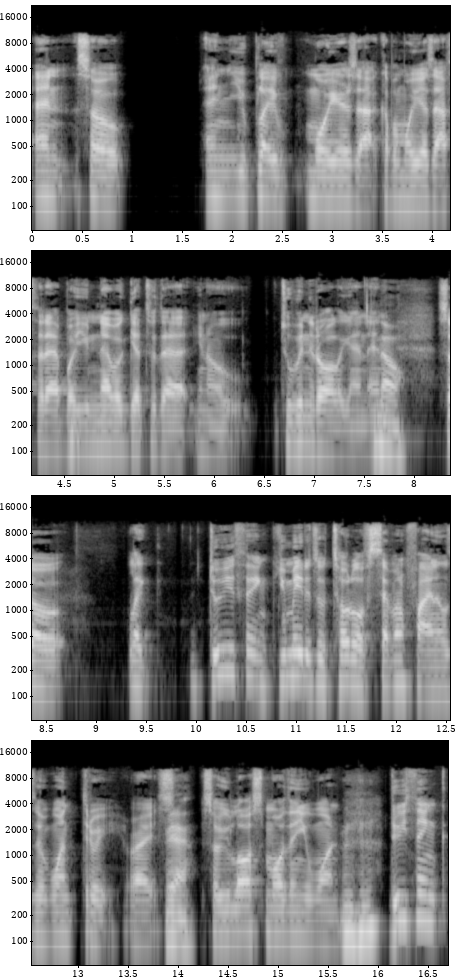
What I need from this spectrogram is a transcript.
And so, and you play more years, a couple more years after that, but you never get to that, you know, to win it all again. And No, So, like, do you think you made it to a total of seven finals and won three, right? So, Yeah. So you lost more than you won. hmm Do you think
